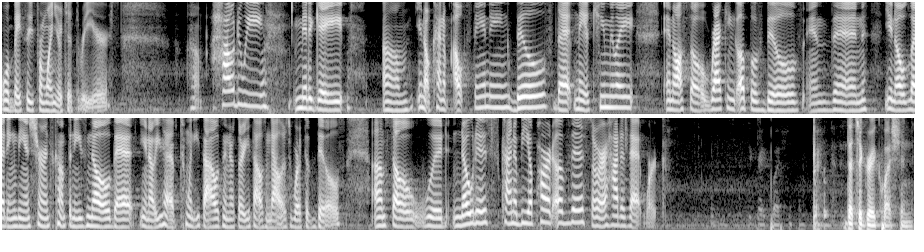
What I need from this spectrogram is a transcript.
well, basically from one year to three years. Um, How do we mitigate, um, you know, kind of outstanding bills that may accumulate and also racking up of bills and then, you know, letting the insurance companies know that, you know, you have 20,000 or $30,000 worth of bills? Um, So would notice kind of be a part of this or how does that work? That's a great question.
